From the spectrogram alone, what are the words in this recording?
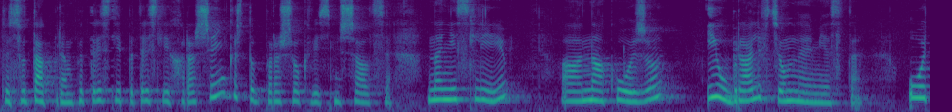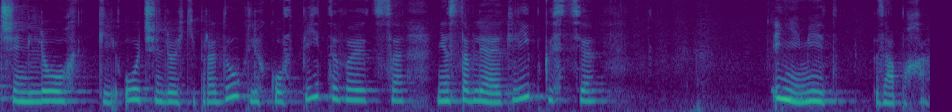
То есть вот так прям потрясли потрясли хорошенько чтобы порошок весь смешался. Нанесли а, на кожу и убрали в темное место. Очень легкий очень легкий продукт легко впитывается не оставляет липкости и не имеет запаха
